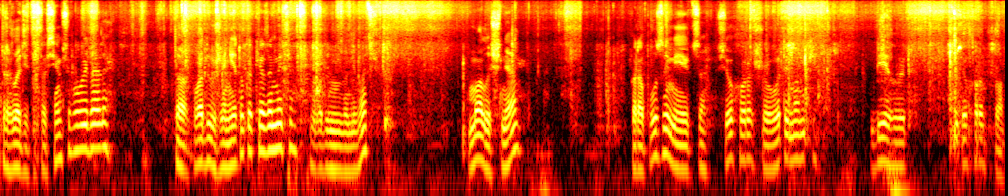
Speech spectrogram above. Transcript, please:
троглодиты совсем все повыедали. Так, воды уже нету, как я заметил. Воды надо наливать. Малышня. Карапузы имеются. Все хорошо. В этой мамке бегают. Все хорошо.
